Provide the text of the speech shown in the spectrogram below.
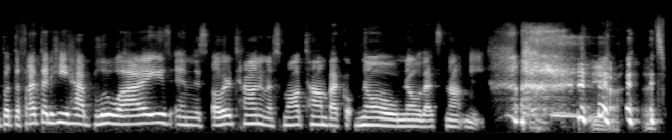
but the fact that he had blue eyes in this other town in a small town back, no, no, that's not me. yeah, it's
